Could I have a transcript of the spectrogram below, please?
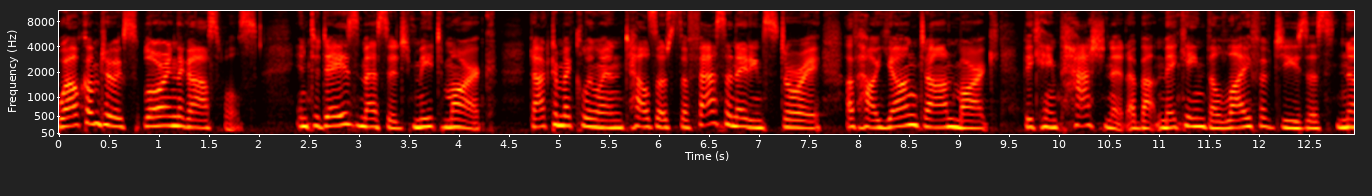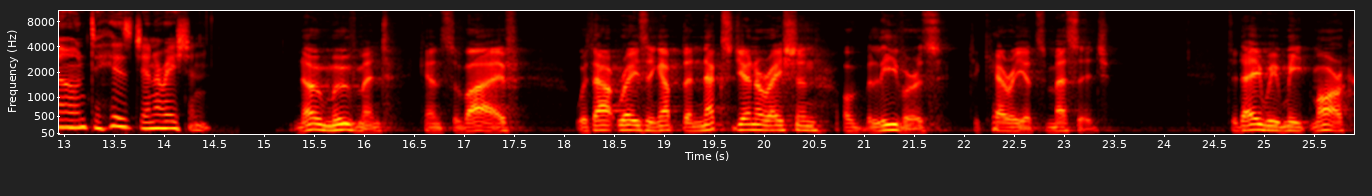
Welcome to Exploring the Gospels. In today's message, Meet Mark, Dr. McLewin tells us the fascinating story of how young John Mark became passionate about making the life of Jesus known to his generation. No movement can survive without raising up the next generation of believers to carry its message. Today we meet Mark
